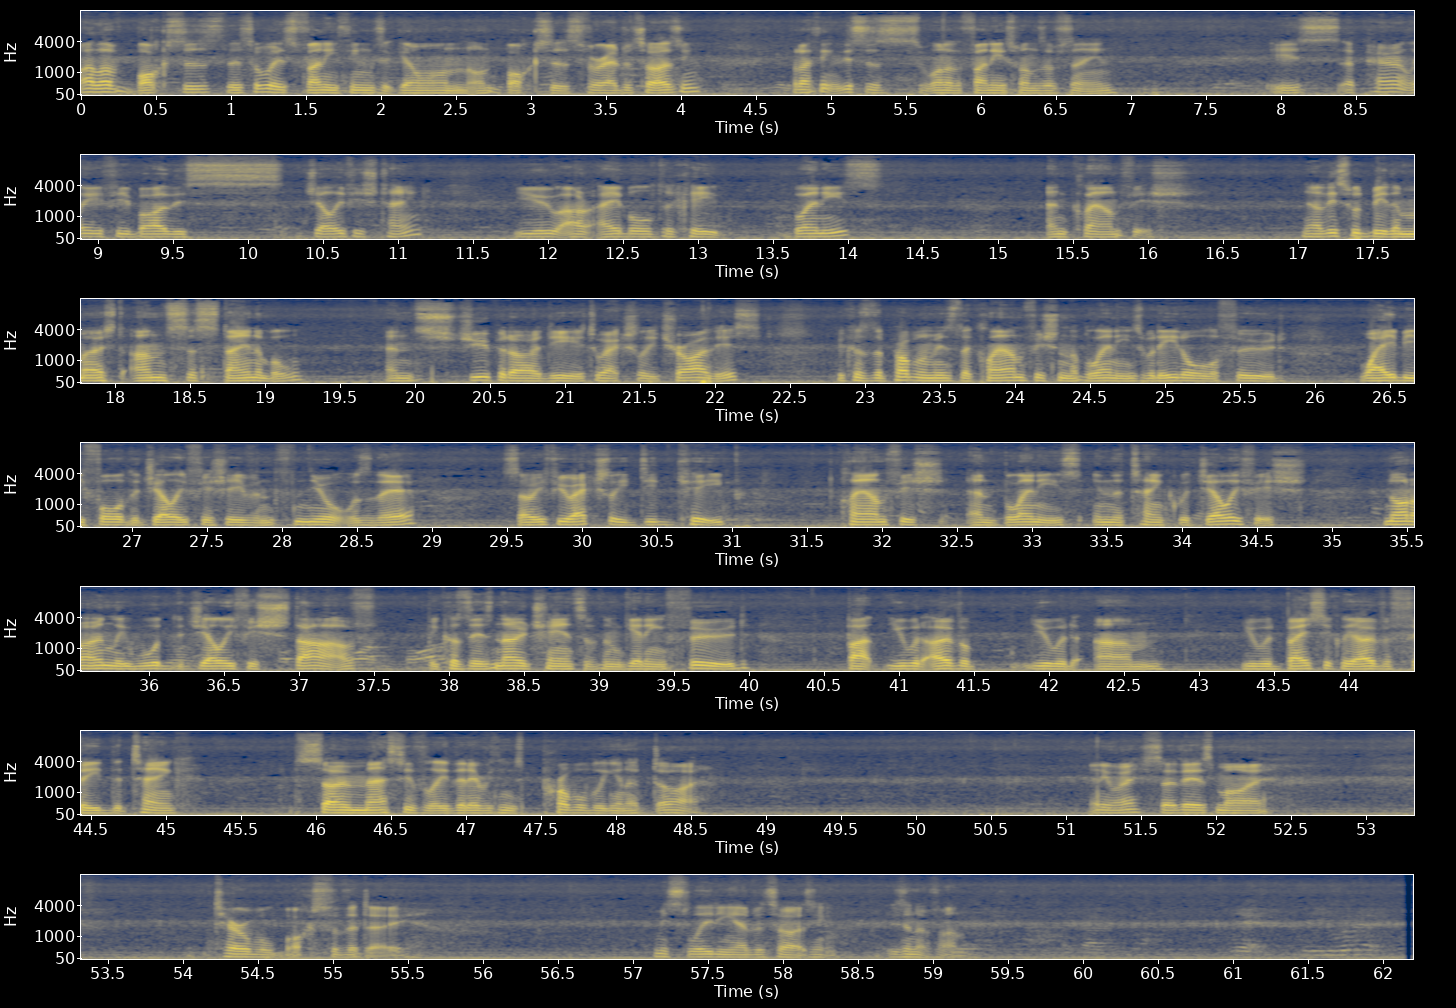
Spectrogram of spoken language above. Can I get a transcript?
I love boxes. There's always funny things that go on on boxes for advertising, but I think this is one of the funniest ones I've seen. Is apparently if you buy this jellyfish tank, you are able to keep blennies and clownfish. Now, this would be the most unsustainable and stupid idea to actually try this because the problem is the clownfish and the blennies would eat all the food way before the jellyfish even knew it was there. So if you actually did keep clownfish and blennies in the tank with jellyfish, not only would the jellyfish starve because there's no chance of them getting food, but you would over you would um, you would basically overfeed the tank so massively that everything's probably going to die. Anyway, so there's my terrible box for the day. Misleading advertising, isn't it fun? See you later.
